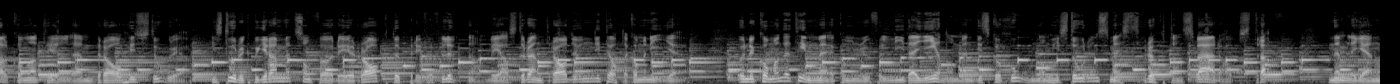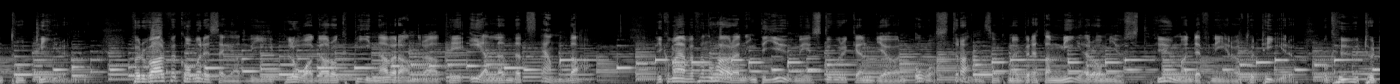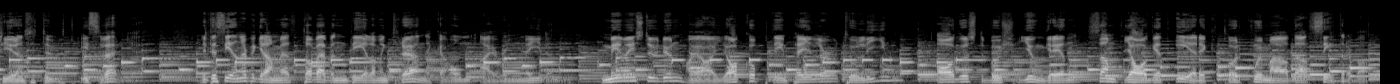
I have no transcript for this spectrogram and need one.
välkomna till En bra historia. Historikprogrammet som för dig rakt upp i det förflutna via Studentradion 98,9. Under kommande timme kommer du få lida igenom en diskussion om historiens mest fruktansvärda av straff, nämligen tortyren. För varför kommer det sig att vi plågar och pinar varandra till eländets ända? Vi kommer även få höra en intervju med historikern Björn Åstrand som kommer berätta mer om just hur man definierar tortyr och hur tortyren sett ut i Sverige. Lite senare i programmet tar vi även del av en krönika om Iron Maiden. Med mig i studion har jag Jakob the Impaler Thulin, August Busch Ljunggren samt jaget Erik Torquemada Cedervall.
